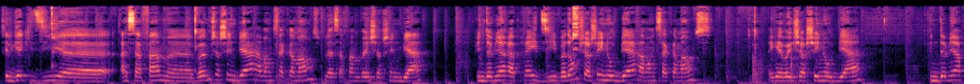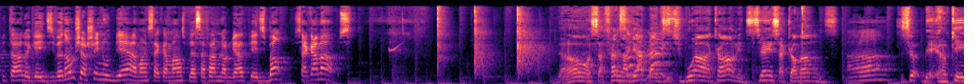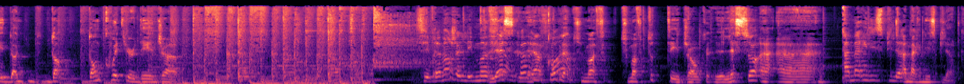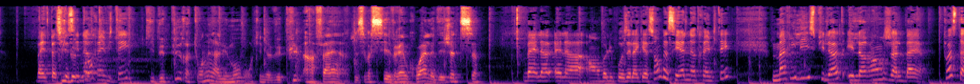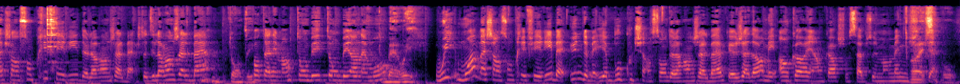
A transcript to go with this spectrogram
C'est le gars qui dit euh, à sa femme, euh, va me chercher une bière avant que ça commence. Puis là, sa femme va y chercher une bière. Puis une demi-heure après, il dit, va donc chercher une autre bière avant que ça commence. Et qu'elle va y chercher une autre bière. Puis une demi-heure plus tard, le gars, il dit, va donc chercher une autre bière avant que ça commence. Puis là, sa femme le regarde, puis elle dit, bon, ça commence. Non, sa femme la ça, regarde, elle dit Tu bois encore Et dit Tiens, ça commence. Ah. C'est ça. Mais OK, don't, don't, don't quit your day job. C'est vraiment, je l'ai moffé Laisse, encore la une fois. là, tu m'offres tu m'offres toutes tes jokes. Laisse ça à, à, À Marie-Lise Pilote. à Marie-Lise Pilote, Ben, parce Qui que c'est notre invité. qui veut plus retourner dans l'humour, qui ne veut plus en faire. Je sais pas si c'est vrai ou quoi, elle a déjà dit ça. Ben, là, elle a, on va lui poser la question parce que c'est elle notre invitée. Marie-Lise Pilote et Laurence Jalbert. Toi, c'est ta chanson préférée de Laurence Jalbert. Je te dis Laurence Jalbert, Tombé. spontanément, tomber, tomber en amour. Ben oui. Oui, moi, ma chanson préférée, ben, une de mes, il y a beaucoup de chansons de Laurence Jalbert que j'adore, mais encore et encore, je trouve ça absolument magnifique. Ouais, c'est beau.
